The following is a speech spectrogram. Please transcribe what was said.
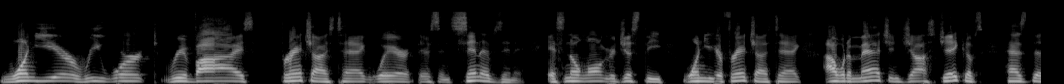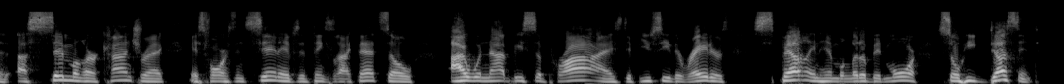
one year reworked, revised franchise tag where there's incentives in it. It's no longer just the one year franchise tag. I would imagine Josh Jacobs has the a similar contract as far as incentives and things like that. So I would not be surprised if you see the Raiders spelling him a little bit more so he doesn't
